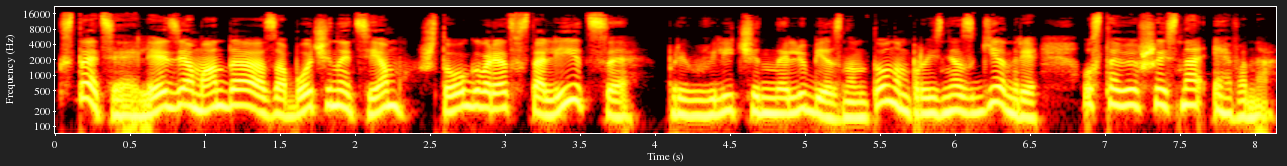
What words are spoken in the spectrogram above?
«Кстати, леди Аманда озабочена тем, что говорят в столице», — преувеличенно любезным тоном произнес Генри, уставившись на Эвана.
